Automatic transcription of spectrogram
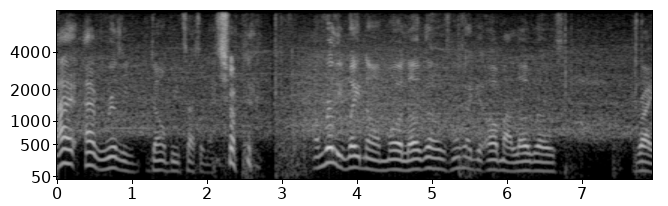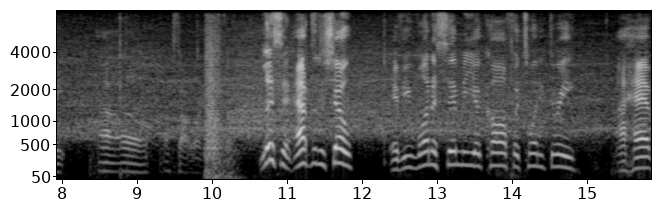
I I really don't be touching that truck. I'm really waiting on more logos. Once I get all my logos right, I, uh, I'll start working. Listen, after the show, if you want to send me your call for 23, I have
